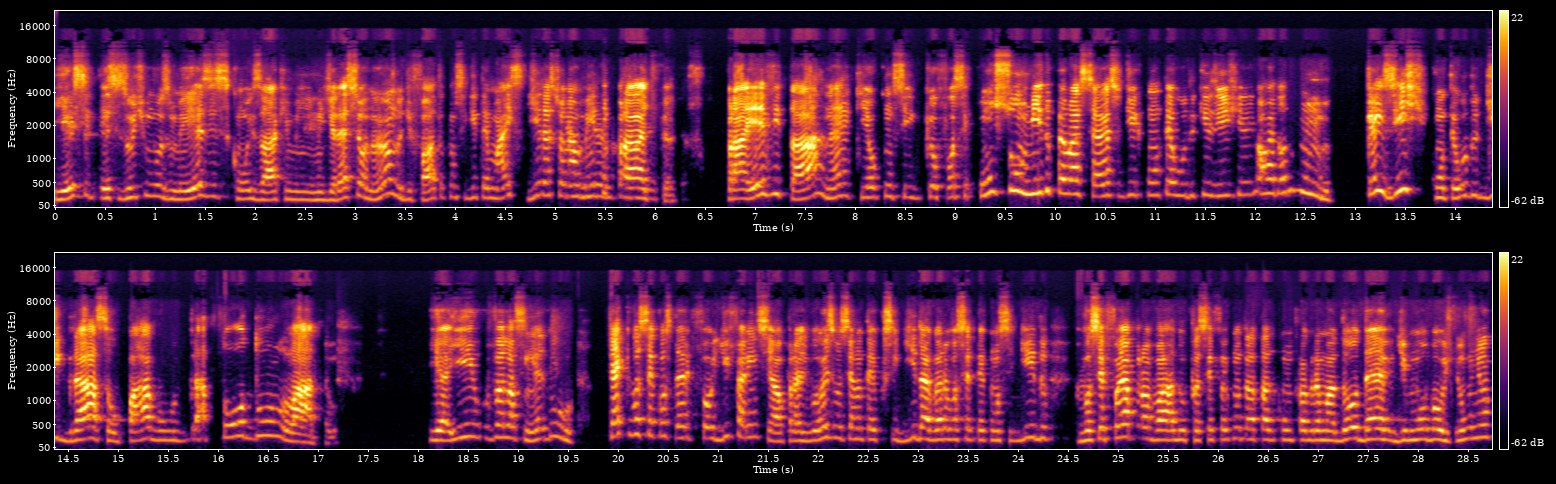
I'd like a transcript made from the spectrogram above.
E esse, esses últimos meses, com o Isaac me, me direcionando, de fato, eu consegui ter mais direcionamento e prática para evitar né, que eu consiga que eu fosse consumido pelo excesso de conteúdo que existe ao redor do mundo. Porque existe conteúdo de graça ou pago a todo lado. E aí eu falo assim, Edu, que é que você considera que foi o diferencial para depois você não ter conseguido, agora você ter conseguido, você foi aprovado, você foi contratado como programador de Mobile Júnior?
